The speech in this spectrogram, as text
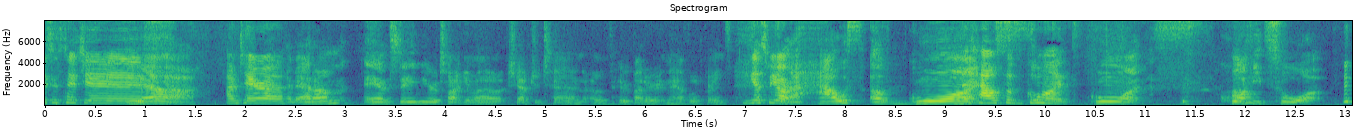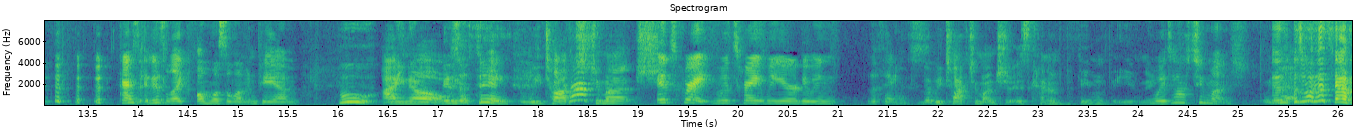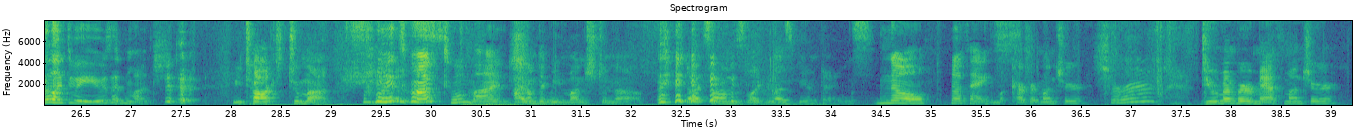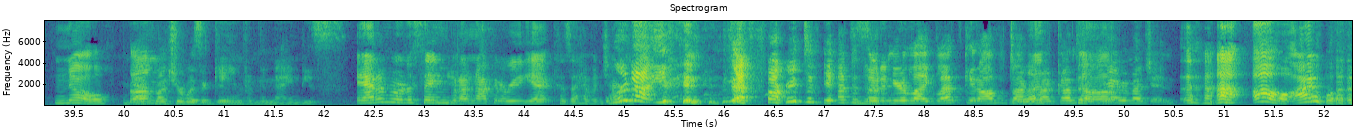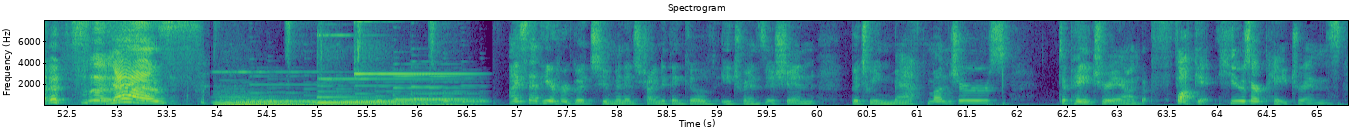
Basic Snitches. Yeah. I'm Tara. I'm Adam, and today we are talking about Chapter 10 of Harry Potter and the Half-Blood Prince. Yes, we are. The. House of Gwant. The House of Gaunt. Gwants. Coffee tour. Guys, it is like almost 11 p.m. Woo! I know. It is a thing. we talked too much. It's great. It's great. We are doing the things. the we talk too much is kind of the theme of the evening. We talk too much. Yeah. That's what it sounded like to me. You said munch. We talked too much. we talked too much. I don't think we munched enough. That sounds like lesbian things. No, no thanks. M- Carpet Muncher? Sure. Do you remember Math Muncher? No. Math Um, Muncher was a game from the 90s. Adam wrote a thing, but I'm not going to read it yet because I haven't checked. We're it. not even that far into the episode, and you're like, let's get off of talking Let's about content we haven't mentioned. oh, I was. Yes! I sat here for a good two minutes trying to think of a transition between Math Munchers to Patreon, but fuck it. Here's our patrons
